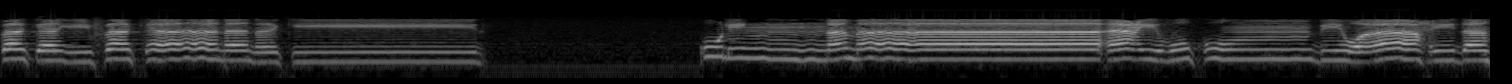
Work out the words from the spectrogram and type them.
فكيف كان نكير قل إنما أعظكم بواحدة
